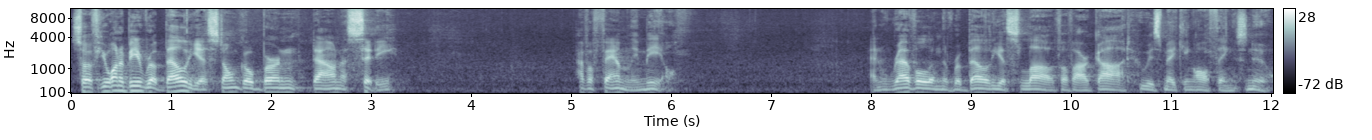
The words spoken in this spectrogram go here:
So if you want to be rebellious, don't go burn down a city. Have a family meal and revel in the rebellious love of our God who is making all things new.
